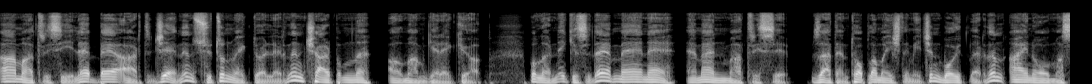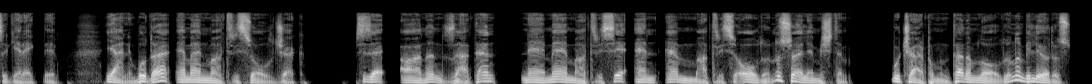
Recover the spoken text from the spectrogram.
A matrisi ile B artı C'nin sütun vektörlerinin çarpımını almam gerekiyor. Bunların ikisi de Mn, Mn matrisi. Zaten toplama işlemi için boyutlarının aynı olması gerekli. Yani bu da Mn matrisi olacak. Size A'nın zaten Nm matrisi, Nm matrisi olduğunu söylemiştim. Bu çarpımın tanımlı olduğunu biliyoruz.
